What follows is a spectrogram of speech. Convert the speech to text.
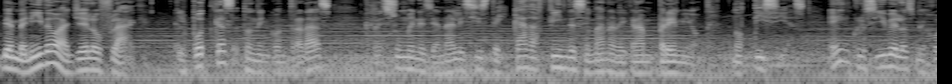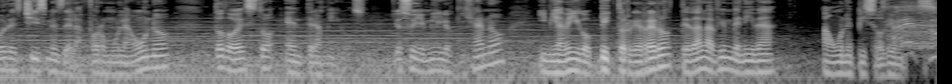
Bienvenido a Yellow Flag el podcast donde encontrarás resúmenes y análisis de cada fin de semana de Gran Premio, noticias e inclusive los mejores chismes de la Fórmula 1, todo esto entre amigos. Yo soy Emilio Quijano y mi amigo Víctor Guerrero te da la bienvenida a un episodio más.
